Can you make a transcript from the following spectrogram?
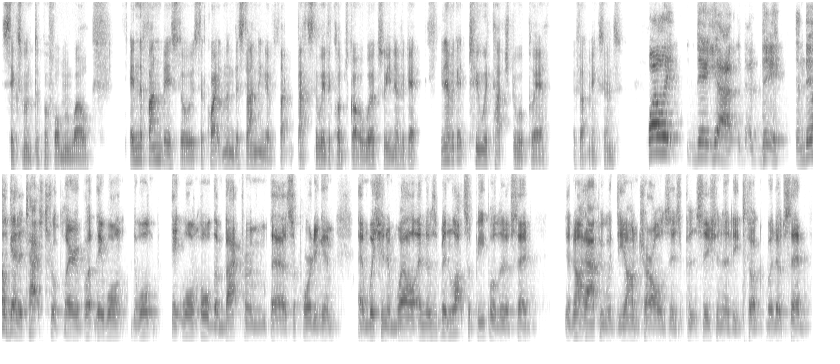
six months of performing well in the fan base though is there quite an understanding of like that's the way the club's got to work so you never get you never get too attached to a player if that makes sense. Well it, they yeah they and they'll get attached to a player but they won't they won't it won't hold them back from uh, supporting him and wishing him well. And there's been lots of people that have said they're not happy with Dion Charles's position that he took but have said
